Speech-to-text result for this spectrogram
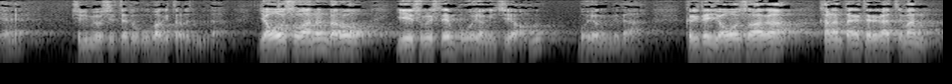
예. 주님이 오실 때도 우박이 떨어집니다. 여호수아는 바로 예수 그리스도의 모형이지요. 모형입니다. 그런데 여호수아가 가난 땅에 데려갔지만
